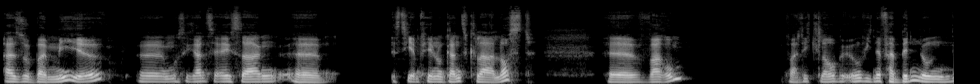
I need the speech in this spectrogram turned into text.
also bei mir äh, muss ich ganz ehrlich sagen, äh, ist die Empfehlung ganz klar Lost. Äh, warum? Weil ich glaube, irgendwie eine Verbindung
